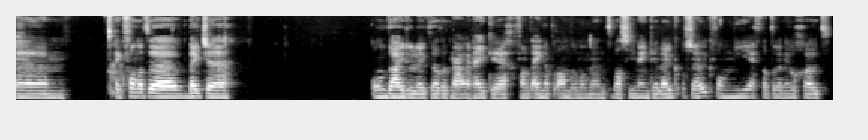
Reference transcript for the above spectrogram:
Ehm, ik vond het eh, een beetje onduidelijk dat het nou in één keer van het een op het andere moment was hij in één keer leuk of zo. Ik vond niet echt dat er een heel groot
